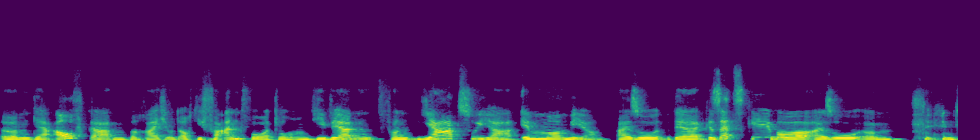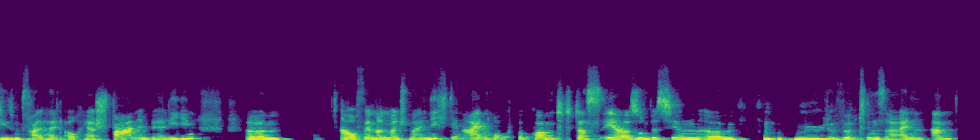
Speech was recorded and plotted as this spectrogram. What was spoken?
ähm, der Aufgabenbereich und auch die Verantwortung, die werden von Jahr zu Jahr immer mehr. Also der Gesetzgeber, also ähm, in diesem Fall halt auch Herr Spahn in Berlin, ähm, auch wenn man manchmal nicht den Eindruck bekommt, dass er so ein bisschen ähm, müde wird in seinem Amt,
